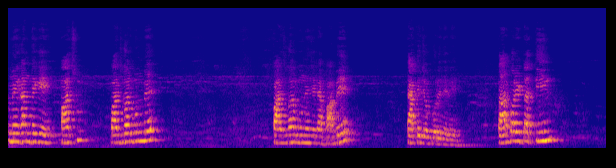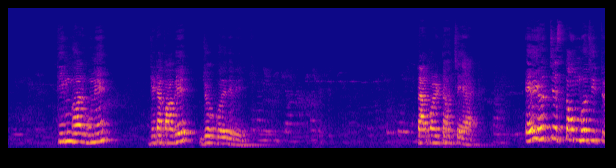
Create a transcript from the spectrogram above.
তুমি এখান থেকে পাঁচ পাঁচ গুনবে। পাঁচ ঘর গুনে যেটা পাবে, তাকে যোগ করে দেবে। তারপরেরটা তিন। তিন ঘর গুনে যেটা পাবে, যোগ করে দেবে। তারপরেরটা হচ্ছে এক। এই হচ্ছে স্তম্ভ চিত্র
